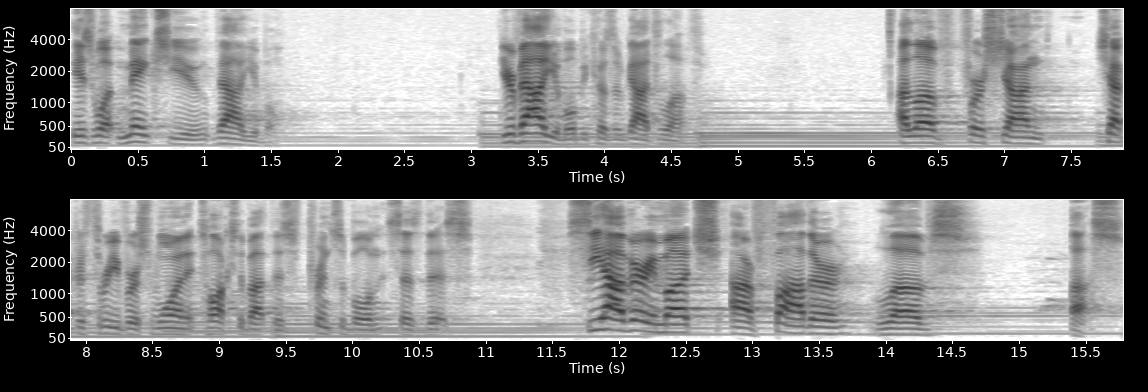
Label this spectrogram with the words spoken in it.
is what makes you valuable. You're valuable because of God's love. I love 1 John chapter 3 verse 1. It talks about this principle and it says this. See how very much our Father loves us.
